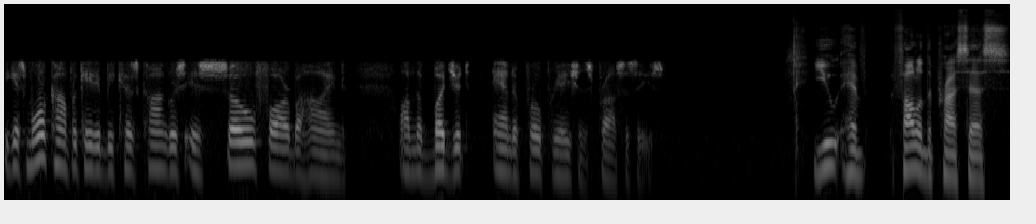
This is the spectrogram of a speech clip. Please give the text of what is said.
It gets more complicated because Congress is so far behind on the budget and appropriations processes. You have followed the process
